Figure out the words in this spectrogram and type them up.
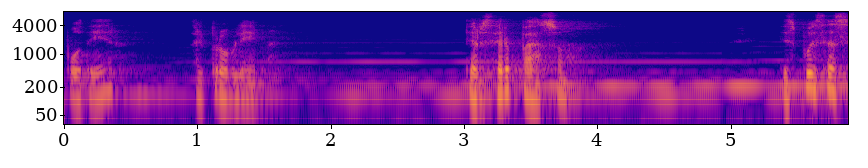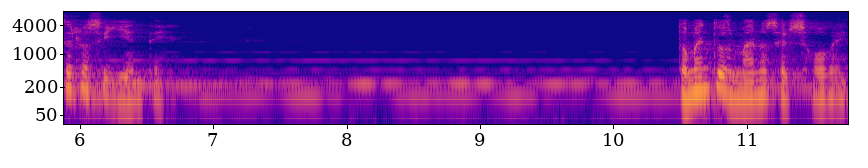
poder al problema. Tercer paso. Después haces lo siguiente. Toma en tus manos el sobre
